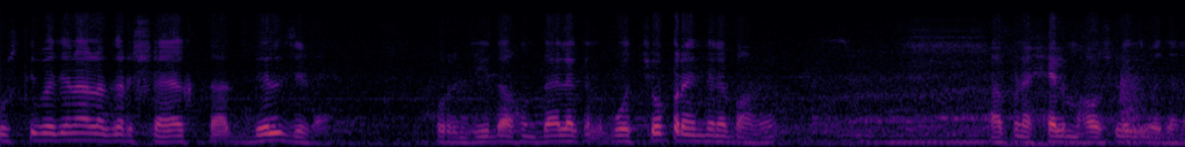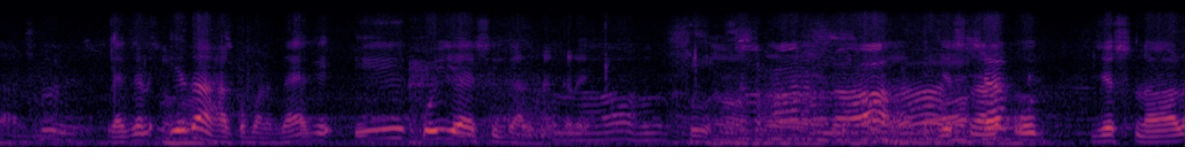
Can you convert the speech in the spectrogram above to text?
اس کی وجہ اگر شیخ کا دل جڑا ہے وہ رنجیدہ ہوں لیکن وہ چپ رہتے ہیں پاویں اپنے حلم حوصلے کی وجہ لیکن یہ حق بنتا ہے کہ یہ کوئی ایسی گل نہ کرے جس نال جس نال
